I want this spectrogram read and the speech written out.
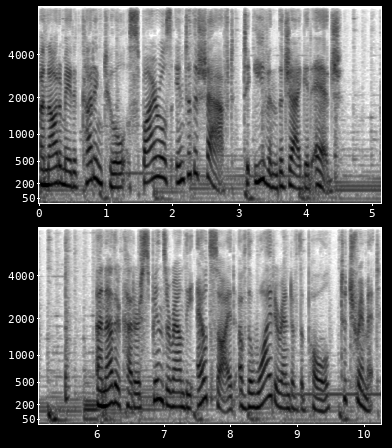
An automated cutting tool spirals into the shaft to even the jagged edge. Another cutter spins around the outside of the wider end of the pole to trim it.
